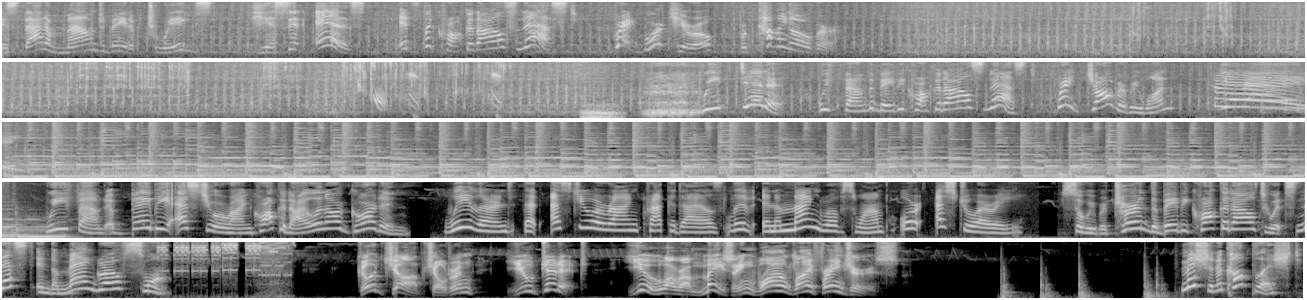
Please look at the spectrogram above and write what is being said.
Is that a mound made of twigs? Yes, it is. It's the crocodile's nest. Great work, Hero. We're coming over. We did it! We found the baby crocodile's nest. Great job, everyone! Yay! We found a baby estuarine crocodile in our garden. We learned that estuarine crocodiles live in a mangrove swamp or estuary. So we returned the baby crocodile to its nest in the mangrove swamp. Good job, children. You did it. You are amazing wildlife rangers. Mission accomplished!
